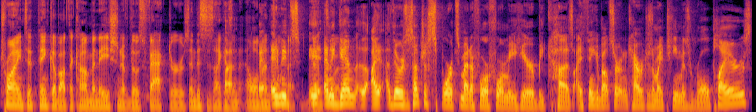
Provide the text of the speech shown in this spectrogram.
trying to think about the combination of those factors, and this is like as an elemental. and it's bent and again I there's such a sports metaphor for me here because I think about certain characters on my team as role players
